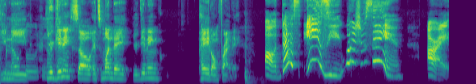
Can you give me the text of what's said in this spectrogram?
you no need food, no you're gas. getting so it's Monday, you're getting paid on Friday. Oh, that's easy. What is you saying? All right,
